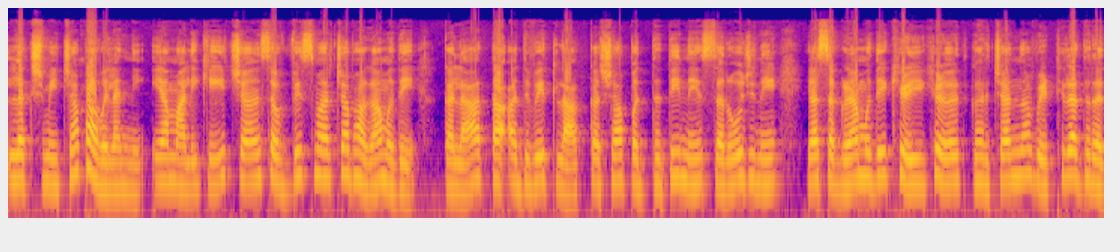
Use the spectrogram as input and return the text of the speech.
लक्ष्मीच्या पावलांनी. या मालिकेच्या सव्वीस मार्चच्या भागामध्ये कला आता अद्वेतला कशा पद्धतीने सरोजने या सगळ्यामध्ये खेळी खेळत घरच्यांना वेठीला धरत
